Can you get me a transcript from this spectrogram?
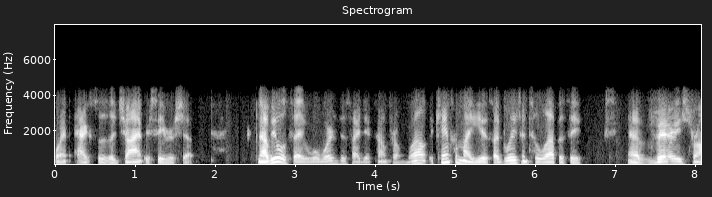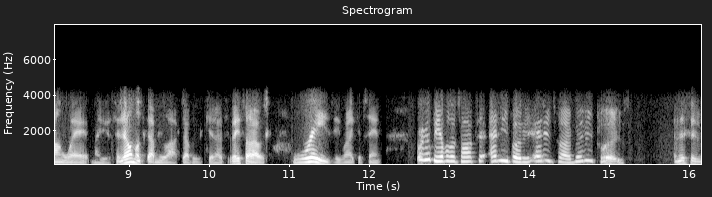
point acts as a giant receivership. Now, people say, well, where did this idea come from? Well, it came from my youth. I believed in telepathy in a very strong way at my youth. It almost got me locked up as a kid. They thought I was crazy when I kept saying, we're going to be able to talk to anybody, anytime, any place and this is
